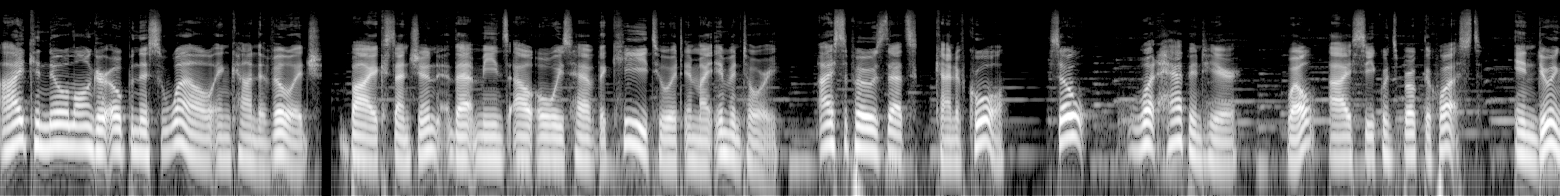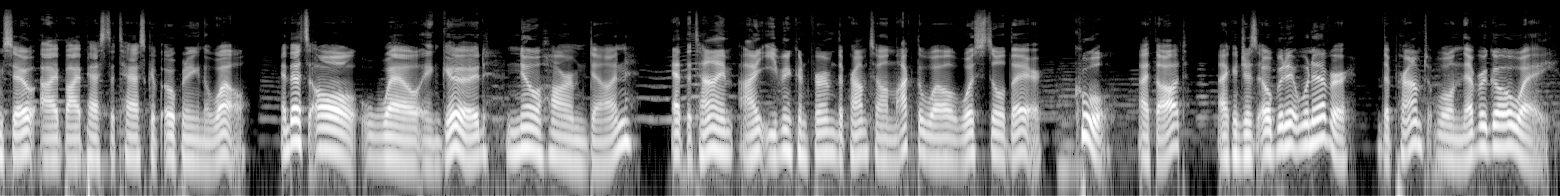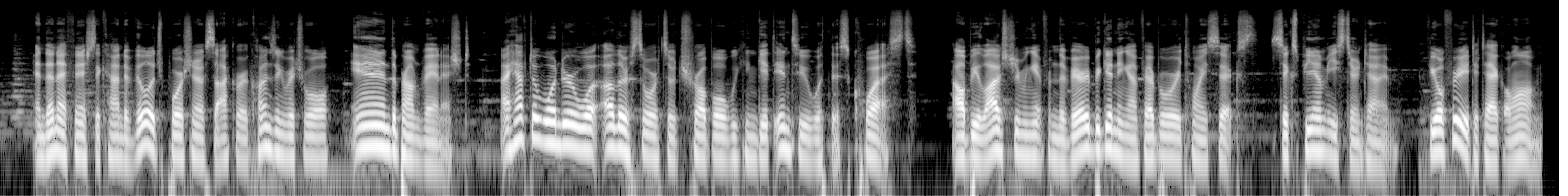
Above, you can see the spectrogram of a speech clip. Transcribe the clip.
I can no longer open this well in Konda Village. By extension, that means I'll always have the key to it in my inventory. I suppose that's kind of cool. So, what happened here? Well, I sequence broke the quest. In doing so, I bypassed the task of opening the well. And that's all well and good, no harm done. At the time, I even confirmed the prompt to unlock the well was still there. Cool, I thought. I can just open it whenever. The prompt will never go away. And then I finished the Konda Village portion of Sakura cleansing ritual, and the prompt vanished. I have to wonder what other sorts of trouble we can get into with this quest. I'll be live streaming it from the very beginning on February 26th, 6 p.m. Eastern Time. Feel free to tag along.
